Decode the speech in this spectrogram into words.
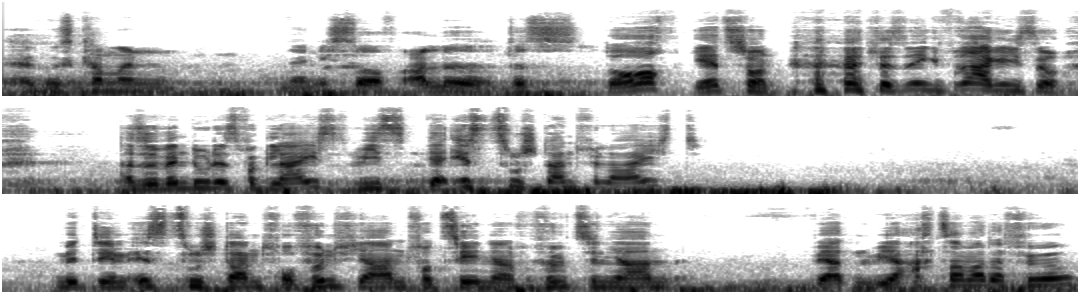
ja gut, das kann man ja nicht so auf alle. Das, Doch, jetzt schon. Deswegen frage ich so. Also wenn du das vergleichst, wie es der Ist-Zustand vielleicht mit dem Ist-Zustand vor fünf Jahren, vor zehn Jahren, vor 15 Jahren, werden wir achtsamer dafür?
